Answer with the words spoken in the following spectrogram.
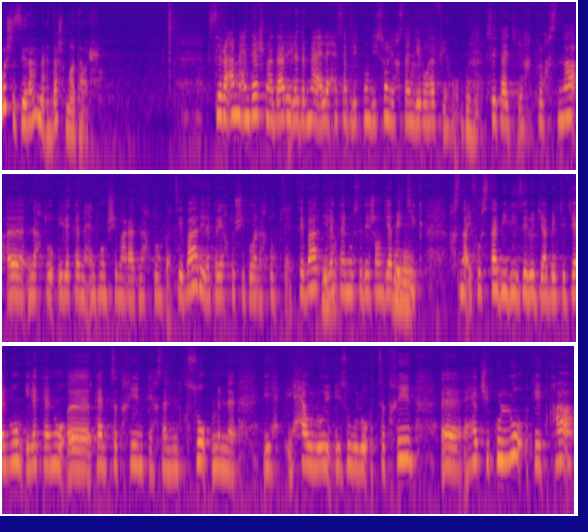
واش الزراعة ما عندهاش مضار؟ الزراعه ما عندهاش مضار إلا درنا على حسب les conditions اللي خصنا نديروها فيهم. c'est-à-dire que خصنا آه، ناخذوا إلا كان عندهم شي مرض ناخذوه باعتبار إلا كان ياخذوا شي دواء ناخذوه باعتبار إلا كانوا c'est des gens diabétiques خصنا il faut stabiliser le diabète ديالهم إلا كانوا آه، كان التدخين خصنا نقصوا من يحاولوا يزولوا التدخين هادشي كله كيبقى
